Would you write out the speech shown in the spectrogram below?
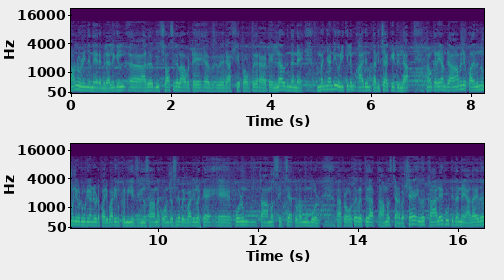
ആളൊഴിഞ്ഞ നേരമില്ല. അല്ലെങ്കിൽ അത് വിശ്വാസികളാവട്ടെ രാഷ്ട്രീയ പ്രവർത്തകരാകട്ടെ എല്ലാവരും തന്നെ ഉമ്മൻചാണ്ടി ഒരിക്കലും ആരും തനിച്ചാക്കിയിട്ടില്ല നമുക്കറിയാം രാവിലെ പതിനൊന്ന് മണിയോടുകൂടിയാണ് ഇവിടെ പരിപാടികൾ ക്രമീകരിച്ചിരിക്കുന്നത്. സാധാരണ കോൺഗ്രസിന്റെ പരിപാടികളൊക്കെ എപ്പോഴും താമസിച്ച് തുടങ്ങുമ്പോൾ പ്രവർത്തകർ എത്തുക താമസിച്ചാണ്. പക്ഷേ ഇവ കാലേ കൂട്ടി തന്നെ അതായത്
